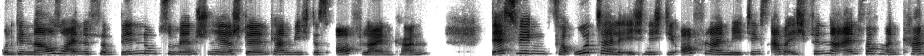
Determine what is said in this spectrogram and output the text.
und genauso eine Verbindung zu Menschen herstellen kann, wie ich das offline kann. Deswegen verurteile ich nicht die Offline-Meetings, aber ich finde einfach, man kann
